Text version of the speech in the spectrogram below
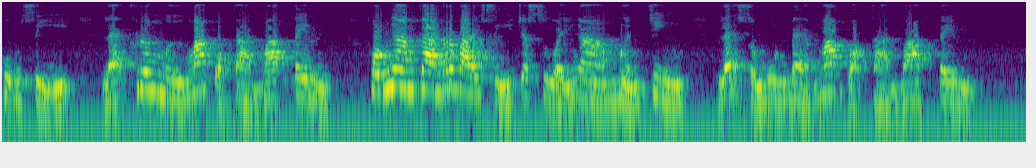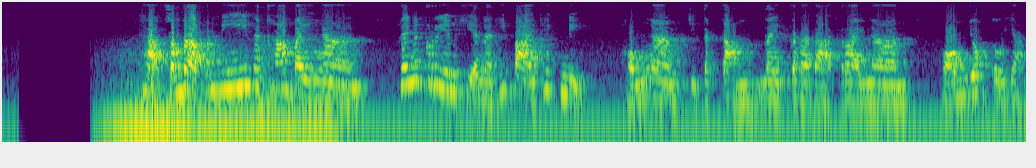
คุมสี และเครื่องมือมากกว่าการวาดเต้น ผลงานการระบายสีจะสวยงามเหมือนจริง และสมบูรณ์แบบมากกว่าการวาดเต้นค่ะสำหรับวันนี้นะคะใบงานให้นักเรียนเขียนอธิบายเทคนิค ของงานจิตกรรมในกระดาษรายงาน พร้อมยกตัวอย่าง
